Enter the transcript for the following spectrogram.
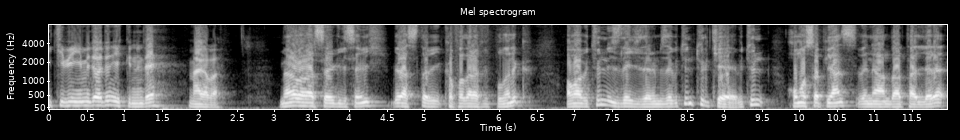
...2024'ün ilk gününde merhaba. Merhabalar sevgili Semih. Biraz tabii kafalar hafif bulanık. Ama bütün izleyicilerimize, bütün Türkiye'ye, bütün Homo sapiens ve Neandertallere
